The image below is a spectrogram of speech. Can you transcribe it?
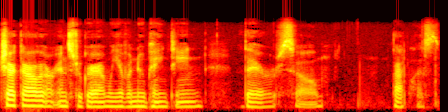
check out our Instagram. We have a new painting there. So, God bless.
